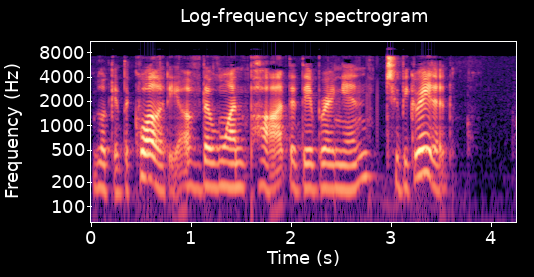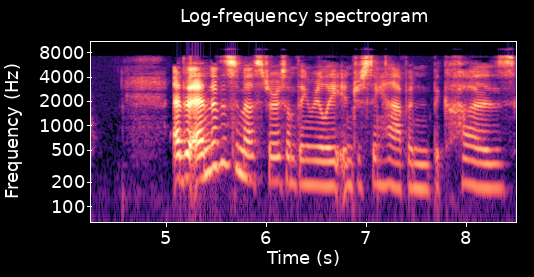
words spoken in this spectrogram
look at the quality of the one pot that they bring in to be graded. At the end of the semester, something really interesting happened because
